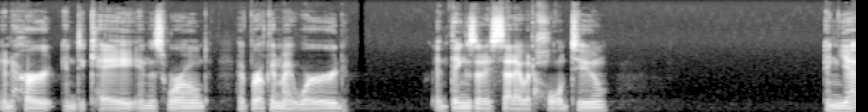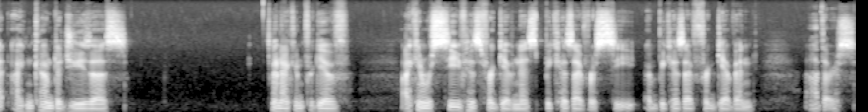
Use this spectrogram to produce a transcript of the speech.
and hurt and decay in this world. I've broken my word and things that I said I would hold to. And yet I can come to Jesus and I can forgive I can receive his forgiveness because I've received because I've forgiven others.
